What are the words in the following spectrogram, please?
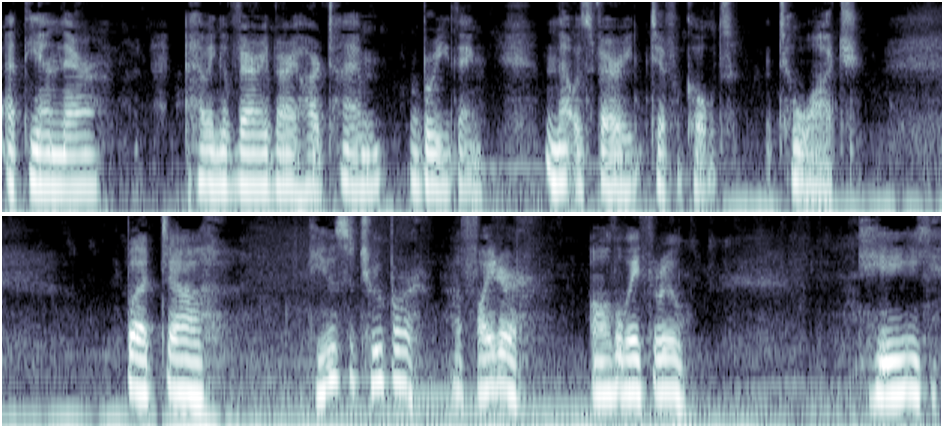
at the end there, having a very, very hard time breathing. And that was very difficult to watch. But uh, he was a trooper, a fighter all the way through. He,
